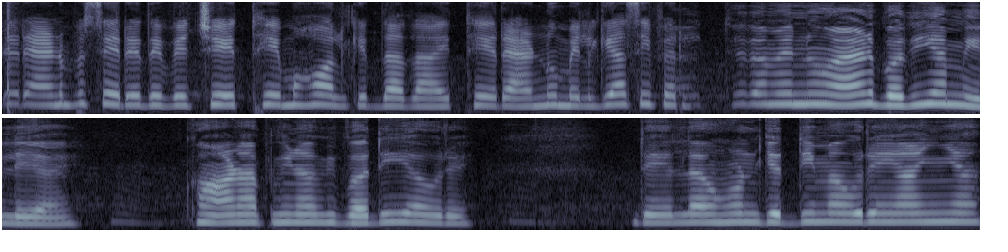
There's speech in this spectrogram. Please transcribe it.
ਤੇ ਰਹਿਣ ਬਸੇਰੇ ਦੇ ਵਿੱਚ ਇੱਥੇ ਮਾਹੌਲ ਕਿੱਦਾਂ ਦਾ? ਇੱਥੇ ਰਹਿਣ ਨੂੰ ਮਿਲ ਗਿਆ ਸੀ ਫਿਰ? ਇੱਥੇ ਤਾਂ ਮੈਨੂੰ ਐਨ ਵਧੀਆ ਮਿਲਿਆ ਏ। ਖਾਣਾ ਪੀਣਾ ਵੀ ਵਧੀਆ ਉਰੇ। ਦੇ ਲੈ ਹੁਣ ਜੱਦੀ ਮੈਂ ਉਰੇ ਆਈ ਆ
